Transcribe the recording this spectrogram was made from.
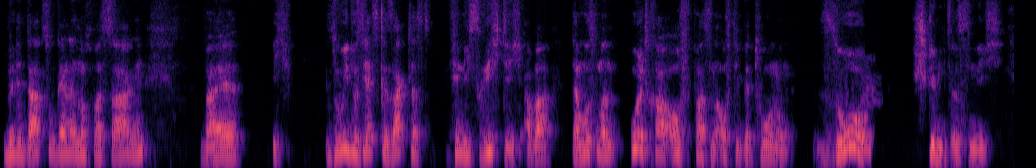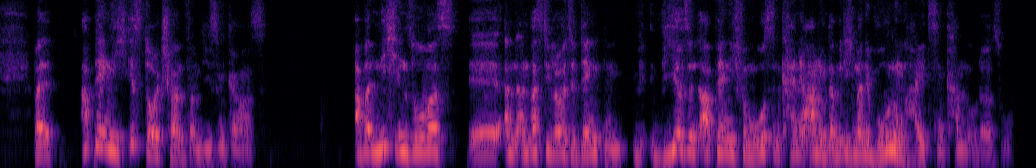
würde dazu gerne noch was sagen weil ich, so wie du es jetzt gesagt hast, finde ich es richtig, aber da muss man ultra aufpassen auf die Betonung. So mhm. stimmt es nicht. Weil abhängig ist Deutschland von diesem Gas. aber nicht in sowas, äh, an, an was die Leute denken. Wir sind abhängig vom Russen, keine Ahnung, damit ich meine Wohnung heizen kann oder so.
